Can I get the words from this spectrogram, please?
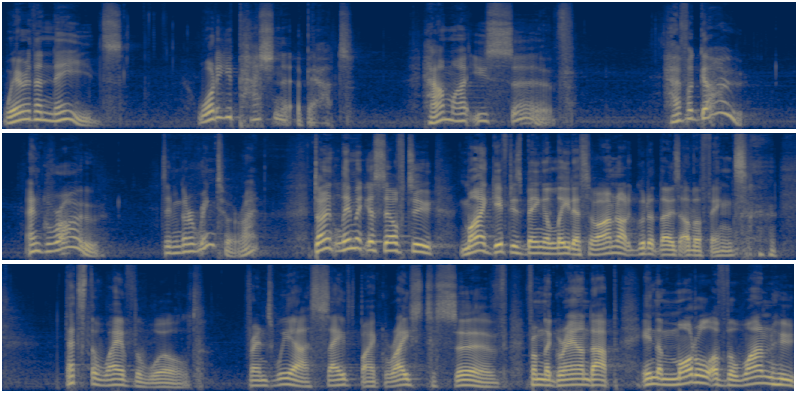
where are the needs? What are you passionate about? How might you serve? Have a go and grow. It's even got a ring to it, right? Don't limit yourself to my gift is being a leader, so I'm not good at those other things. That's the way of the world. Friends, we are saved by grace to serve from the ground up in the model of the one who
